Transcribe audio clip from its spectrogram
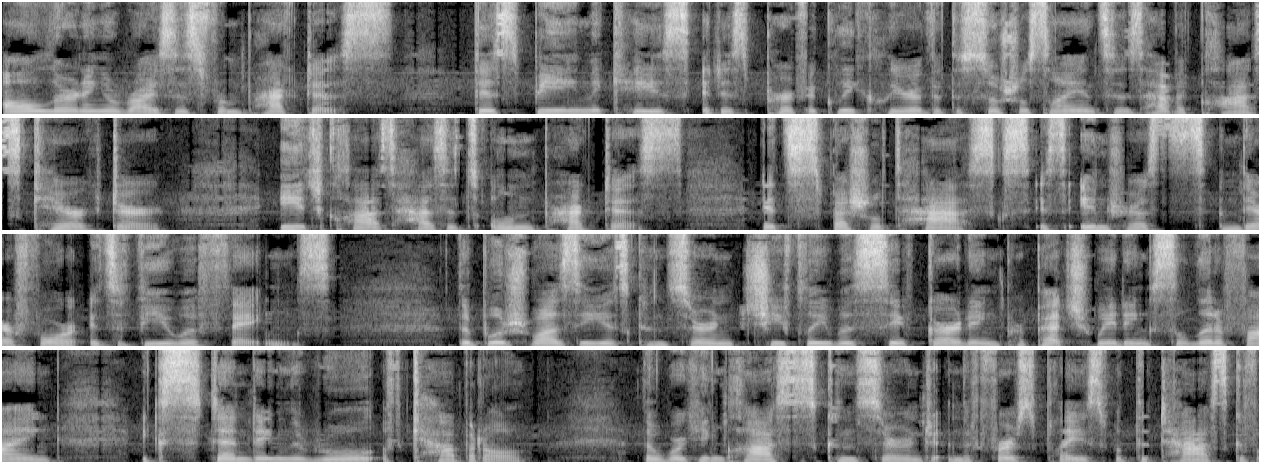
All learning arises from practice. This being the case, it is perfectly clear that the social sciences have a class character. Each class has its own practice, its special tasks, its interests, and therefore its view of things. The bourgeoisie is concerned chiefly with safeguarding, perpetuating, solidifying, extending the rule of capital. The working class is concerned in the first place with the task of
